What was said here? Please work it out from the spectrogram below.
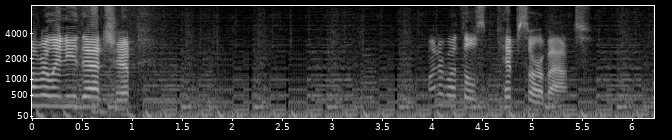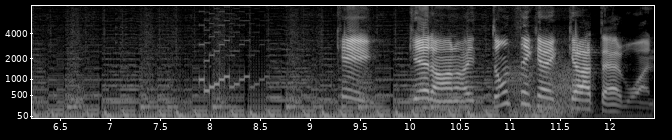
Don't really need that chip. Wonder what those pips are about. Okay, get on. I don't think I got that one.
